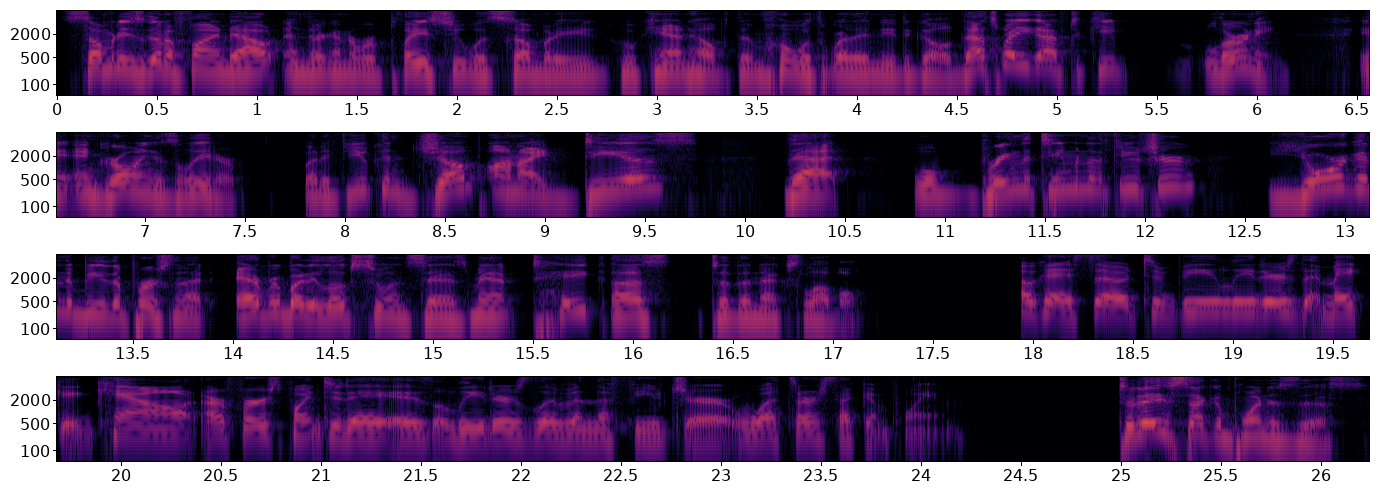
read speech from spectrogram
somebody's going to find out and they're going to replace you with somebody who can help them with where they need to go. That's why you have to keep learning and growing as a leader. But if you can jump on ideas that will bring the team into the future, you're going to be the person that everybody looks to and says, man, take us to the next level. Okay, so to be leaders that make it count, our first point today is leaders live in the future. What's our second point? Today's second point is this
